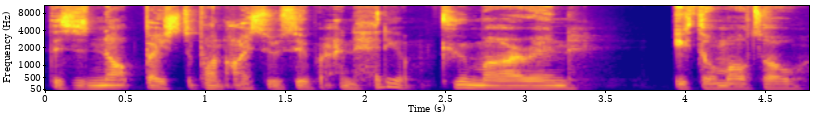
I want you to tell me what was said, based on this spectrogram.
This is not based upon isosuper and Hedione. Coumarin, ethyl maltol,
